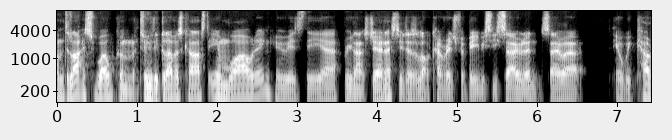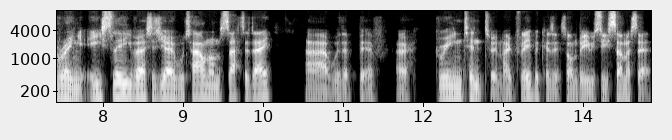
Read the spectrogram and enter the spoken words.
I'm delighted to welcome to the Glovers cast Ian Wilding, who is the uh, freelance journalist who does a lot of coverage for BBC Solent. So uh, he'll be covering Eastleigh versus Yeovil Town on Saturday uh, with a bit of a green tint to him, hopefully, because it's on BBC Somerset,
